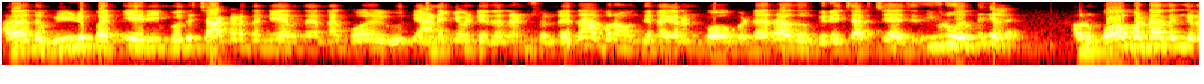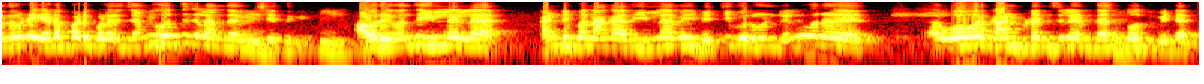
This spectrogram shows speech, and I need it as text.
அதாவது வீடு பத்தி எரியும் போது சாக்கடை தண்ணியா இருந்தாருன்னா கோவில் ஊத்தி அணைக்க வேண்டியதுன்னு சொன்னது அப்புறம் தினகரன் கோவப்பட்டாரு அது பெரிய சர்ச்சையாச்சு இவர் ஒத்துக்கல அவர் கோவப்பட்டாதுங்கிறத விட எடப்பாடி பழனிசாமி ஒத்துக்கல அந்த. விஷயத்துக்கு. அவர் வந்து இல்ல இல்ல கண்டிப்பா நாங்க அது இல்லாம வெற்றி பெறுவோம்னு சொல்லி ஒரு ஓவர் கான்பிடன்ஸ்ல இருந்தாரு. தோத்து போயிட்டாரு.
